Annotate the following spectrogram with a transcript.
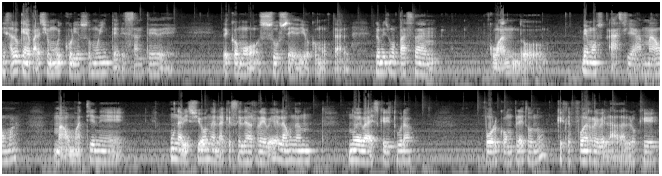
Es algo que me pareció muy curioso, muy interesante de, cómo sucedió como tal. Lo mismo pasa cuando vemos hacia Mahoma, Mahoma tiene una visión en la que se le revela una nueva escritura por completo, ¿no? Que le fue revelada, lo que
